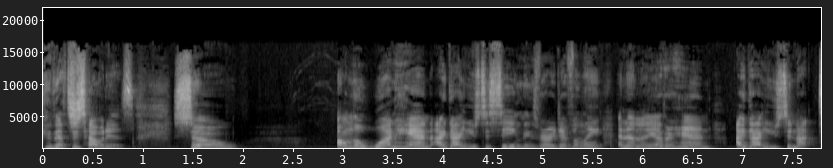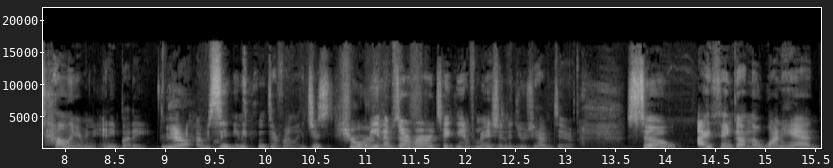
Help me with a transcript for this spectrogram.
that's just how it is. So on the one hand, I got used to seeing things very differently, and on the other hand, I got used to not telling anybody Yeah. I was seeing anything differently. Just Sure. be an observer, take the information, and do what you have to do. So I think on the one hand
